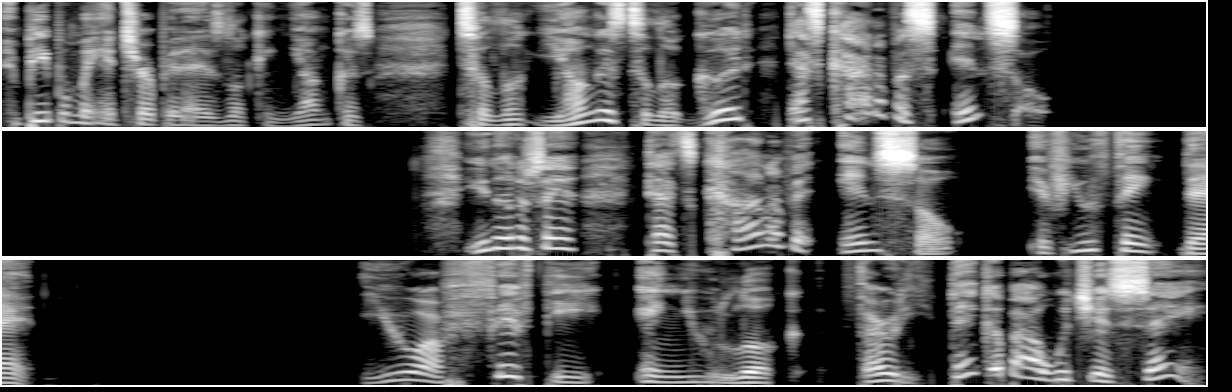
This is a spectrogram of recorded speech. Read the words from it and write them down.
And people may interpret that as looking young because to look young is to look good. That's kind of an insult. You know what I'm saying? That's kind of an insult if you think that you are 50 and you look 30. Think about what you're saying.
